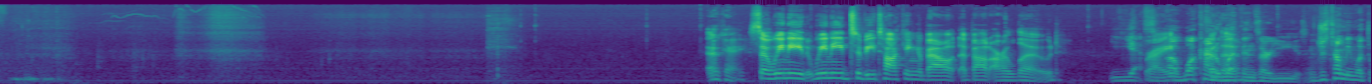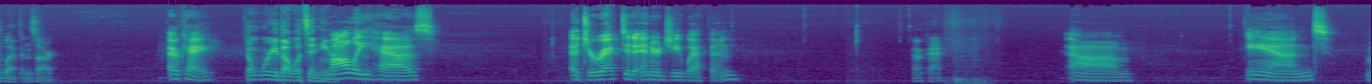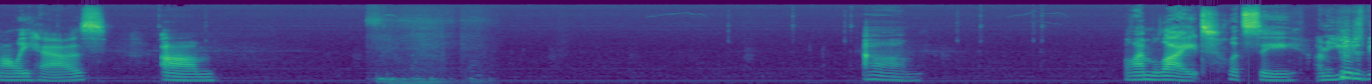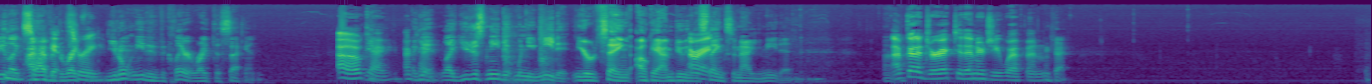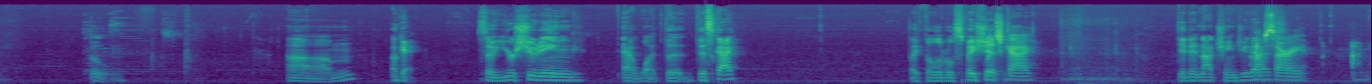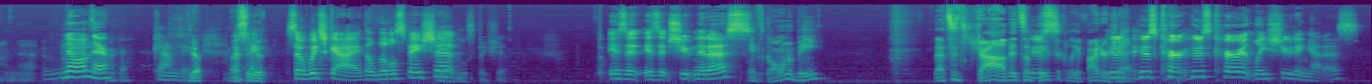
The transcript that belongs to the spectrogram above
Okay. So we need we need to be talking about about our load. Yes. Right, Uh, what kind for of the- weapons are you using? Just tell me what the weapons are. Okay. Don't worry about what's in here. Molly has a directed energy weapon. okay. Um, and Molly has um, um, well, I'm light. Let's see. I mean, you can just be like, So I I have a get direct. three. You don't need to declare it right this second. Oh, okay. Yeah. Okay. Again, like you just need it when you need it. You're saying, okay, I'm doing All this right. thing, so now you need it. I've got a directed energy weapon. Okay. Boom. Um. Okay. So you're shooting at what? The this guy? Like the little spaceship? Which guy? Did it not change you guys? I'm sorry. I'm on that. Ooh, No, I'm there. Okay. okay, I'm there. Yep, I see it. So which guy? The little Yeah, spaceship? little spaceship. Is it is it shooting at us? It's going to be. That's its job. It's a, basically a fighter Who's jet. who's, cur- who's currently shooting at us?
